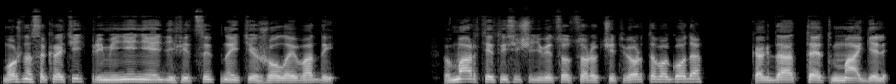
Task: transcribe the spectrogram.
можно сократить применение дефицитной тяжелой воды. В марте 1944 года, когда Тед Магель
